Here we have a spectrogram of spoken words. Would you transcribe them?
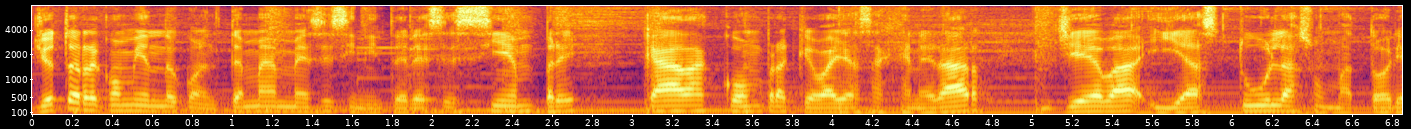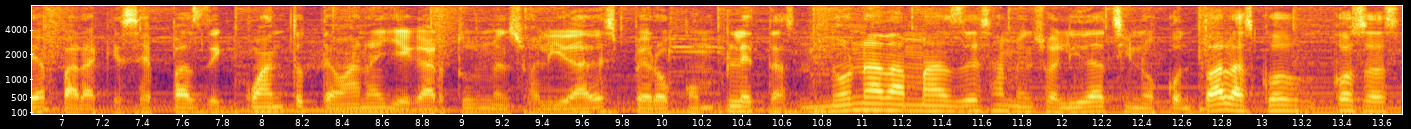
Yo te recomiendo con el tema de meses sin intereses siempre cada compra que vayas a generar lleva y haz tú la sumatoria para que sepas de cuánto te van a llegar tus mensualidades, pero completas, no nada más de esa mensualidad, sino con todas las cosas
